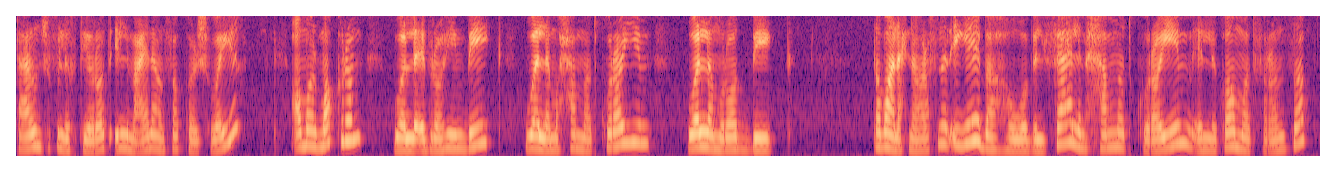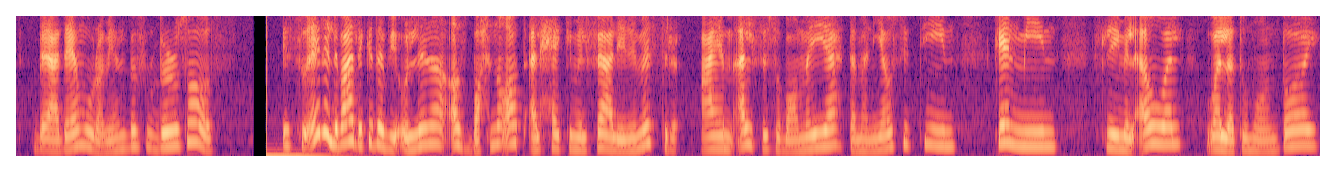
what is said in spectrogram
تعالوا نشوف الاختيارات اللي معانا ونفكر شوية. عمر مكرم ولا إبراهيم بيك ولا محمد قريم ولا مراد بيك؟ طبعا إحنا عرفنا الإجابة. هو بالفعل محمد قريم اللي قامت فرنسا بإعدامه رميا بالرصاص. السؤال اللي بعد كده بيقول لنا أصبح نقط الحاكم الفعلي لمصر عام 1768 كان مين؟ سليم الأول ولا تومان باي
